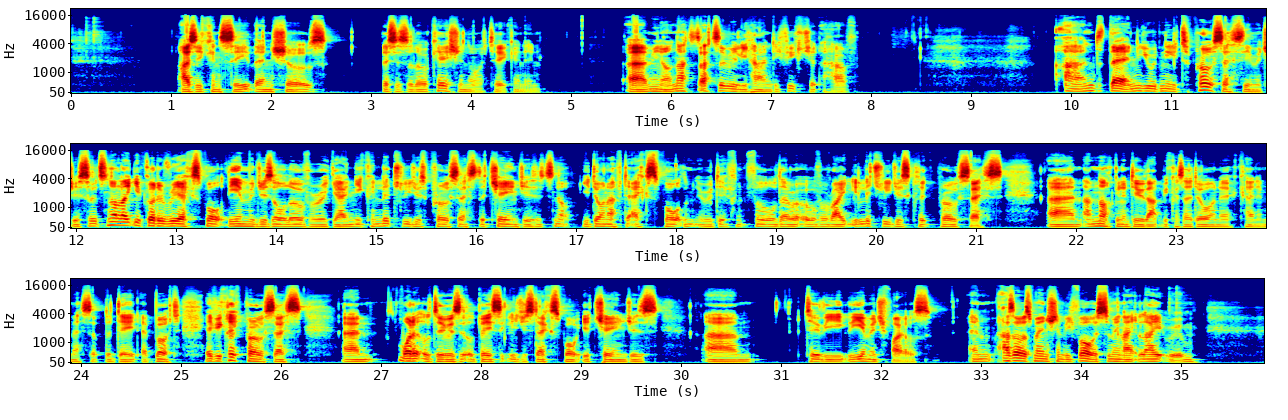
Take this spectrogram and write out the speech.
as you can see, it then shows this is the location that were taken in. Um, you know, and that's, that's a really handy feature to have and then you would need to process the images. So it's not like you've got to re-export the images all over again. You can literally just process the changes. It's not you don't have to export them to a different folder or overwrite. You literally just click process. Um, I'm not going to do that because I don't want to kind of mess up the data. But if you click process, um, what it'll do is it'll basically just export your changes um, to the, the image files. And as I was mentioning before, with something like Lightroom,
